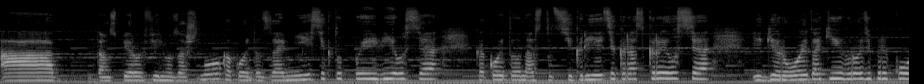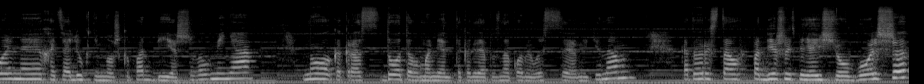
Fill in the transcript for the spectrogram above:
А там с первого фильма зашло, какой-то замесик тут появился, какой-то у нас тут секретик раскрылся, и герои такие вроде прикольные, хотя Люк немножко подбешивал меня. Но как раз до того момента, когда я познакомилась с Энакином, который стал подбешивать меня еще больше.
